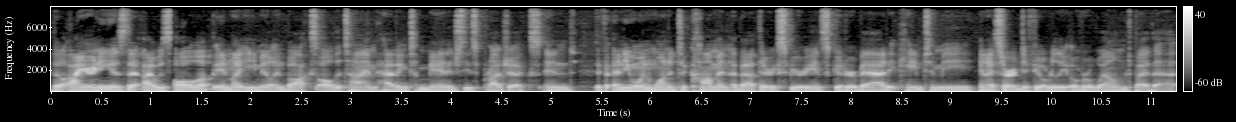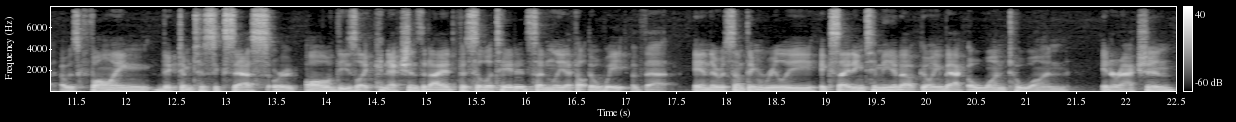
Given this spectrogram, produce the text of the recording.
the irony is that I was all up in my email inbox all the time, having to manage these projects. And if anyone wanted to comment about their experience, good or bad, it came to me. And I started to feel really overwhelmed by that. I was falling victim to success or all of these like connections that I had facilitated. Suddenly I felt the weight of that. And there was something really exciting to me about going back a one to one interaction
